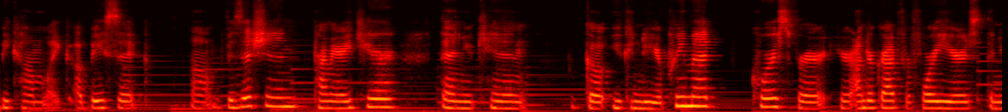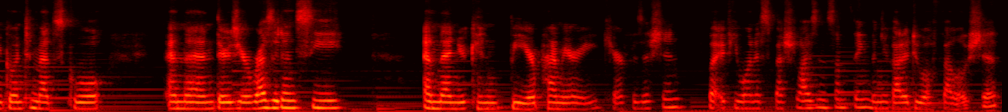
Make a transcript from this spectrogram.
become like a basic um, physician primary care then you can go you can do your pre-med course for your undergrad for four years then you go into med school and then there's your residency and then you can be your primary care physician. But if you want to specialize in something then you got to do a fellowship.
